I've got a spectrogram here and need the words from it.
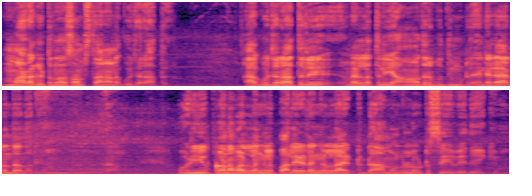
മഴ കിട്ടുന്ന സംസ്ഥാനമാണ് ഗുജറാത്ത്. ആ ഗുജറാത്തിൽ വെള്ളത്തിന് യാതൊരു ബുദ്ധിമുട്ടില്ല അതിന്റെ കാരണം എന്താണെന്നറിയാം? ഒഴുകി പോണ വെള്ളങ്ങൾ പലയിടങ്ങളിലായിട്ട് ഡാമുകളിലോട്ട് സേവ് ചെയ്ത് വയ്ക്കും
